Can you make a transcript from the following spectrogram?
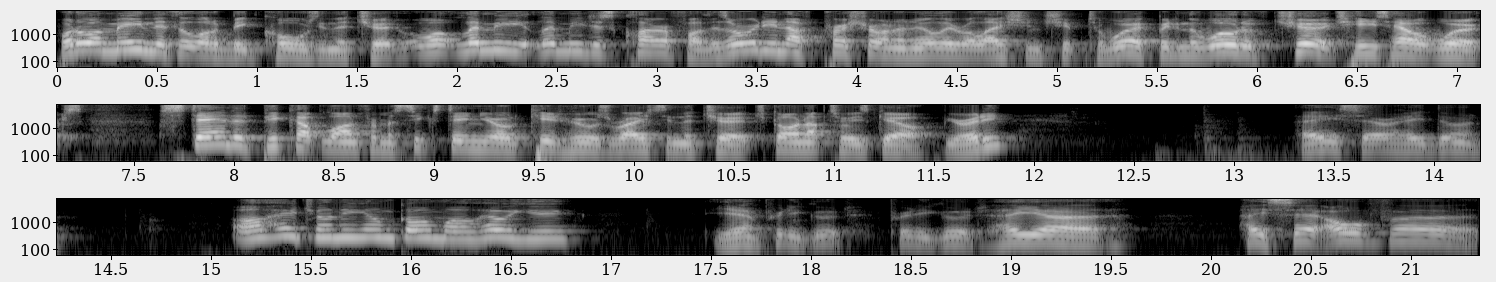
What do I mean? There's a lot of big calls in the church. Well, let me let me just clarify. There's already enough pressure on an early relationship to work, but in the world of church, here's how it works. Standard pickup line from a 16-year-old kid who was raised in the church, going up to his girl. You ready? Hey, Sarah, how you doing? Oh, hey, Johnny, I'm going well. How are you? Yeah, I'm pretty good, pretty good. Hey, uh, hey, Sarah, I've uh,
